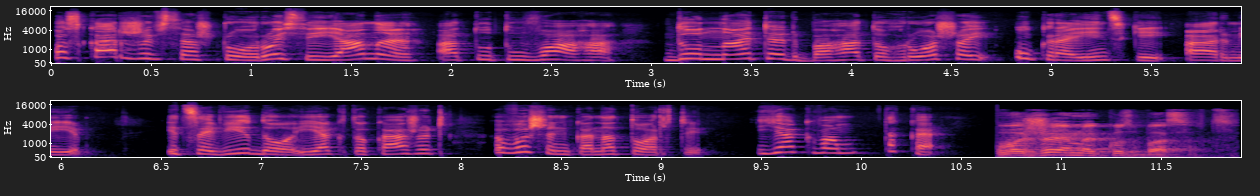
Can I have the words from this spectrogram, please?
поскаржився, що росіяни, а тут увага, донатять багато грошей українській армії. І це відео, як то кажуть, вишенька на торті. Як вам таке? Уважаемые кузбассовцы,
